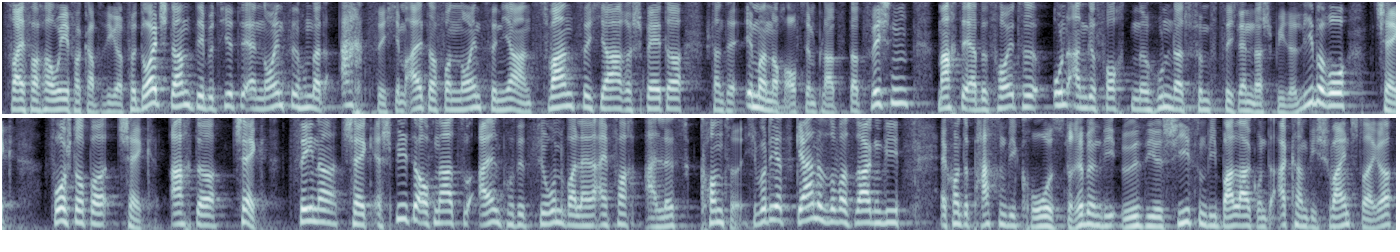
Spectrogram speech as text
zweifacher UEFA-Cup-Sieger. Für Deutschland debütierte er 1980 im Alter von 19 Jahren. 20 Jahre später stand er immer noch auf dem Platz. Dazwischen machte er bis heute unangefochtene 150 Länderspiele. Libero, check. Vorstopper, check. Achter, check. Zehner, check. Er spielte auf nahezu allen Positionen, weil er einfach alles konnte. Ich würde jetzt gerne sowas sagen wie, er konnte passen wie Groß, dribbeln wie Özil, schießen wie Ballack und ackern wie Schweinsteiger.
